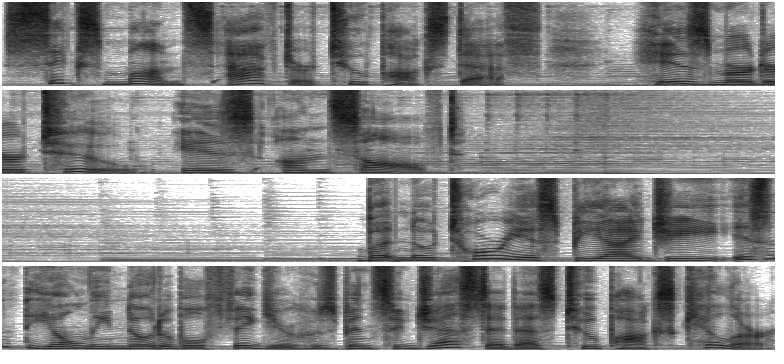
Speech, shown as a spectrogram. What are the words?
six months after Tupac's death. His murder, too, is unsolved. But Notorious B.I.G. isn't the only notable figure who's been suggested as Tupac's killer.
